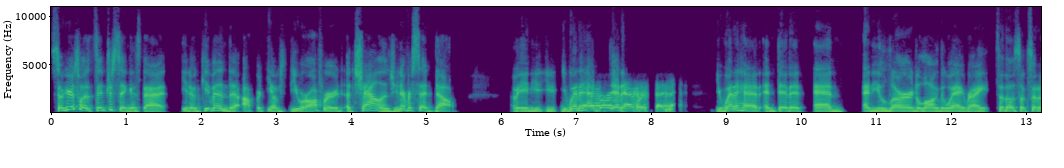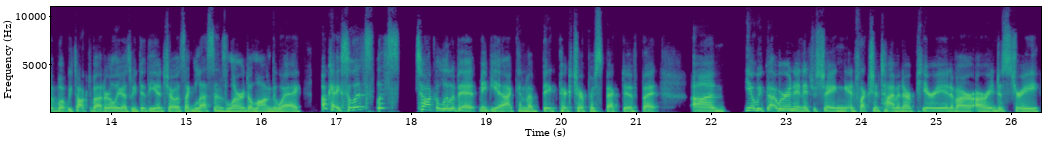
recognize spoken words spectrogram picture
So here's what's interesting is that, you know, given the oppor- you know, you were offered a challenge, you never said no. I mean, you you, you went never, ahead and did it. Never said no. You went ahead and did it and and you learned along the way, right? So those sort of what we talked about earlier as we did the intro. It's like lessons learned along the way. Okay, so let's let's talk a little bit, maybe a kind of a big picture perspective, but um, you know, we've got we're in an interesting inflection time in our period of our our industry.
